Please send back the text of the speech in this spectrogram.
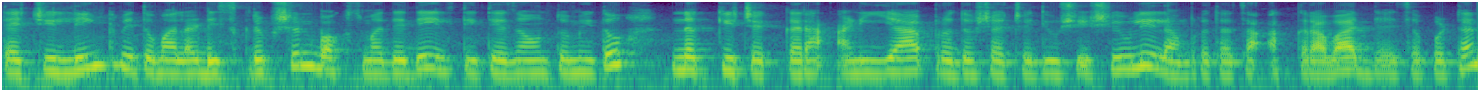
त्याची लिंक मी तुम्हाला डिस्क्रिप्शन बॉक्समध्ये देईल. तिथे जाऊन तुम्ही तो नक्की चेक करा आणि या प्रदोषाच्या दिवशी शिवलीलामृताचा अकरावा अध्यायाचं पठन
